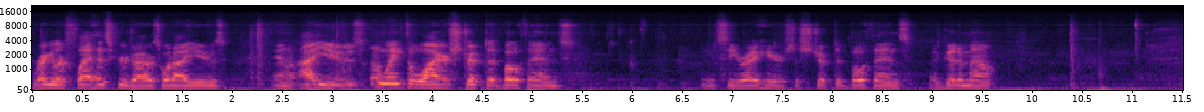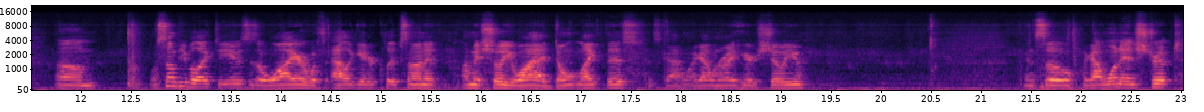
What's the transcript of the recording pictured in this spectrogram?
regular flathead screwdriver, it's what I use. And I use a length of wire stripped at both ends. You can see right here, it's just stripped at both ends, a good amount. Um, what some people like to use is a wire with alligator clips on it. I'm going to show you why I don't like this. It's got I got one right here to show you. And so I got one end stripped.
